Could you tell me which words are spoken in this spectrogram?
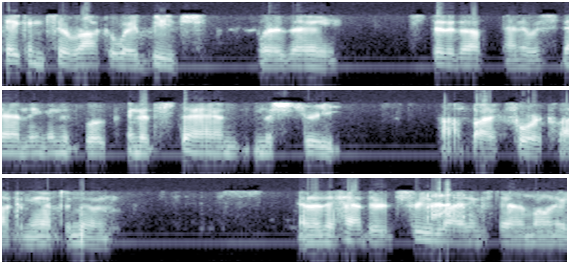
taken to Rockaway Beach, where they stood it up, and it was standing in its book in its stand in the street uh, by four o'clock in the afternoon. and then they had their tree lighting ceremony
